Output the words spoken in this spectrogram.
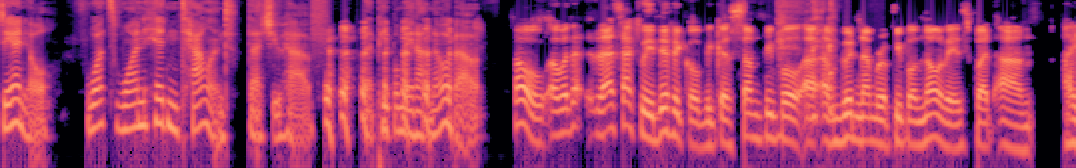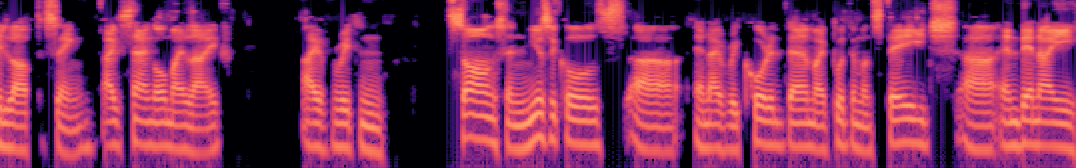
Daniel, what's one hidden talent that you have that people may not know about? Oh, uh, well, that, that's actually difficult because some people, uh, a good number of people know this, but um, I love to sing. I've sang all my life. I've written songs and musicals, uh, and I've recorded them. I put them on stage, uh, and then I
